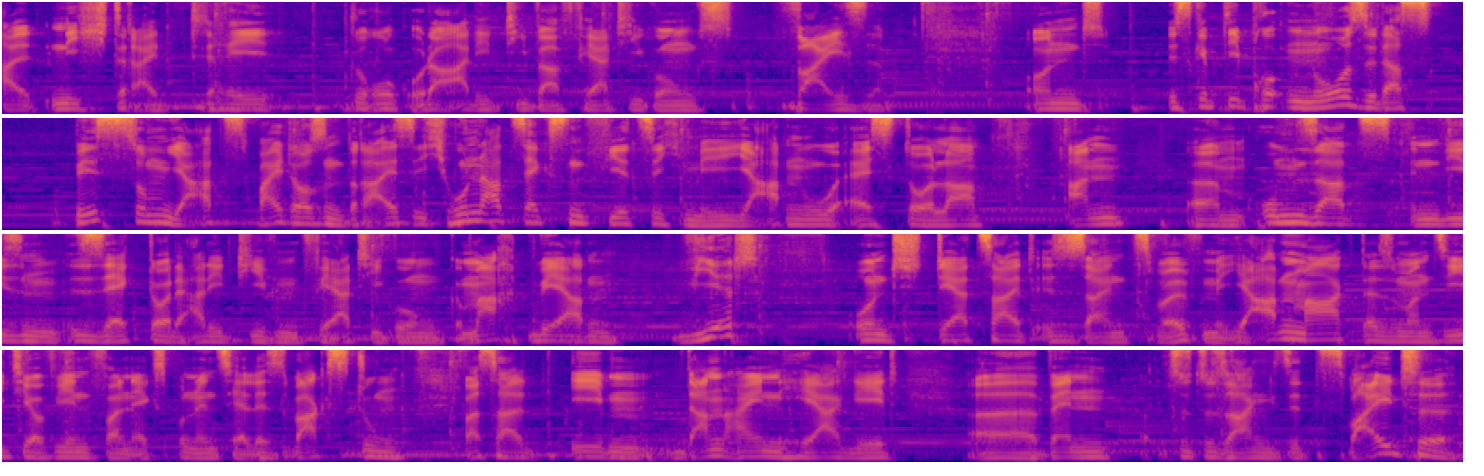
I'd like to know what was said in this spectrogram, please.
halt nicht 3D-Druck oder additiver Fertigungsweise. Und es gibt die Prognose, dass bis zum Jahr 2030 146 Milliarden US-Dollar an ähm, Umsatz in diesem Sektor der additiven Fertigung gemacht werden wird. Und derzeit ist es ein 12 Milliarden Markt, also man sieht hier auf jeden Fall ein exponentielles Wachstum, was halt eben dann einhergeht, äh, wenn sozusagen diese zweite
